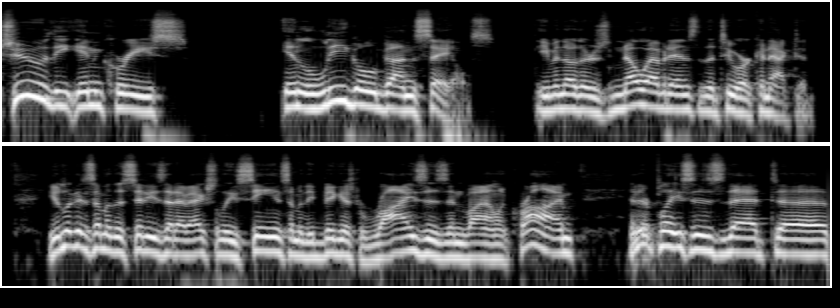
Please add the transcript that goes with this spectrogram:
to the increase in legal gun sales, even though there's no evidence that the two are connected. You look at some of the cities that have actually seen some of the biggest rises in violent crime, and there are places that, uh,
